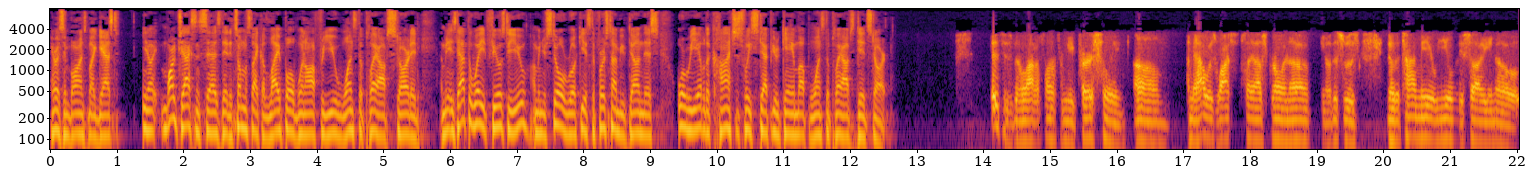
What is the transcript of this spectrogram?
Harrison Barnes, my guest. You know, Mark Jackson says that it's almost like a light bulb went off for you once the playoffs started. I mean, is that the way it feels to you? I mean, you're still a rookie. It's the first time you've done this. Or were you able to consciously step your game up once the playoffs did start? It's just been a lot of fun for me personally. Um, I mean, I always watched the playoffs growing up. You know, this was, you know, the time year when you always saw, you know,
